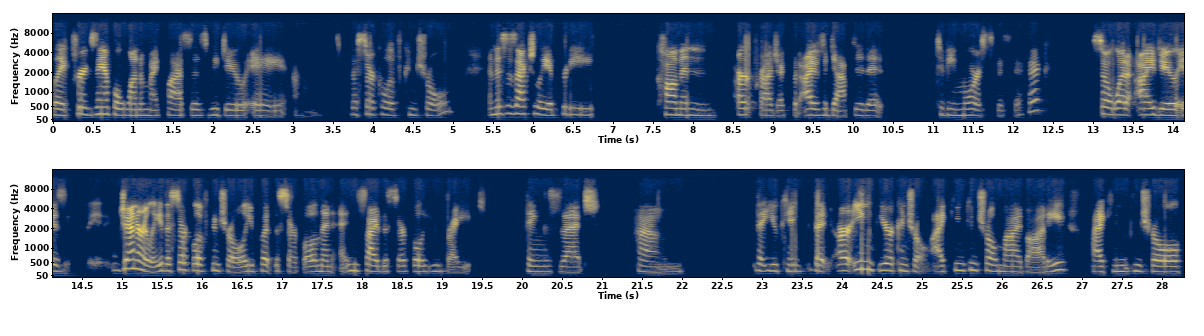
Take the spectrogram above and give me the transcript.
like for example one of my classes we do a um, the circle of control and this is actually a pretty common art project, but I've adapted it to be more specific. So what I do is generally the circle of control, you put the circle and then inside the circle you write things that um, that you can that are in your control. I can control my body. I can control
